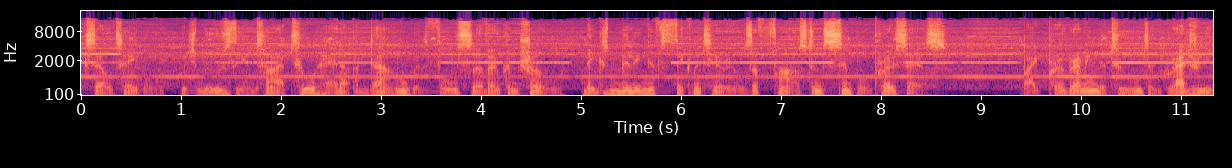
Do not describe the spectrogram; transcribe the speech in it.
XL table, which moves the entire tool head up and down with full servo control, makes milling of thick materials a fast and simple process. By programming the tool to gradually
